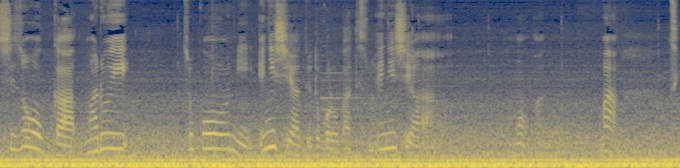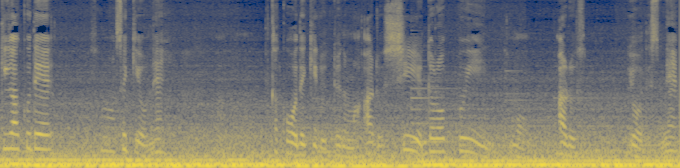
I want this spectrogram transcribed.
静岡丸井そこにエニシアというところがあってそのエニシア月額でその席をね確保できるっていうのもあるしドロップインもあるようですね。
